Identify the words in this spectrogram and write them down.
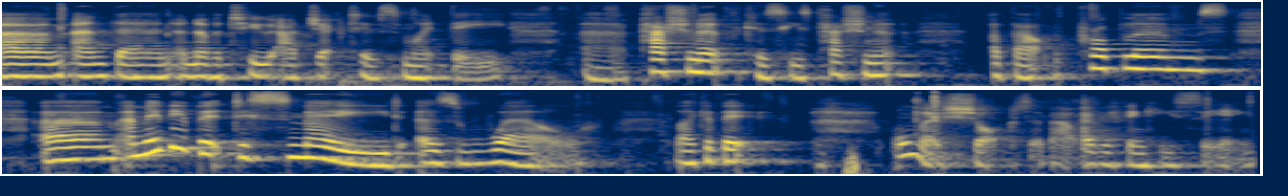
Um, and then another two adjectives might be uh, passionate because he's passionate about the problems um, and maybe a bit dismayed as well, like a bit almost shocked about everything he's seeing.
